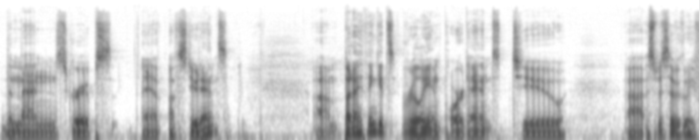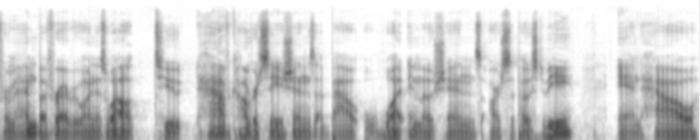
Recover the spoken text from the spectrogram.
the men's groups of, of students. Um, but I think it's really important to, uh, specifically for men, but for everyone as well, to have conversations about what emotions are supposed to be and how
